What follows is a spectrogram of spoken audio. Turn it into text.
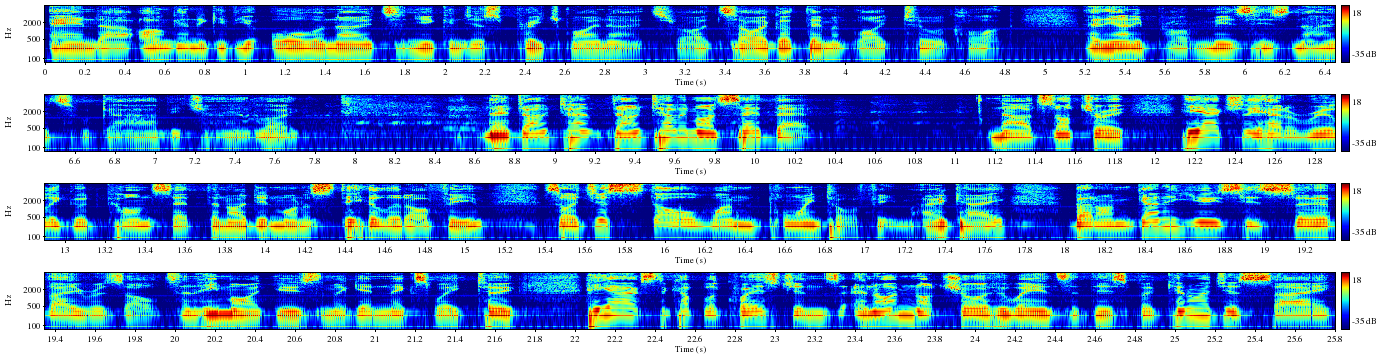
and uh, I'm going to give you all the notes, and you can just preach my notes, right? So I got them at like two o'clock, and the only problem is his notes were garbage. Eh? Like, now don't t- don't tell him I said that. No, it's not true. He actually had a really good concept, and I didn't want to steal it off him. So I just stole one point off him, okay? But I'm going to use his survey results, and he might use them again next week too. He asked a couple of questions, and I'm not sure who answered this, but can I just say,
